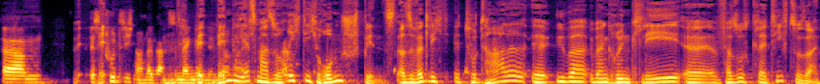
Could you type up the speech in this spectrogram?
ähm, es tut sich noch eine ganze Menge. Wenn, wenn du jetzt mal so richtig rumspinnst, also wirklich äh, total äh, über über den grünen Klee äh, versuchst kreativ zu sein,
